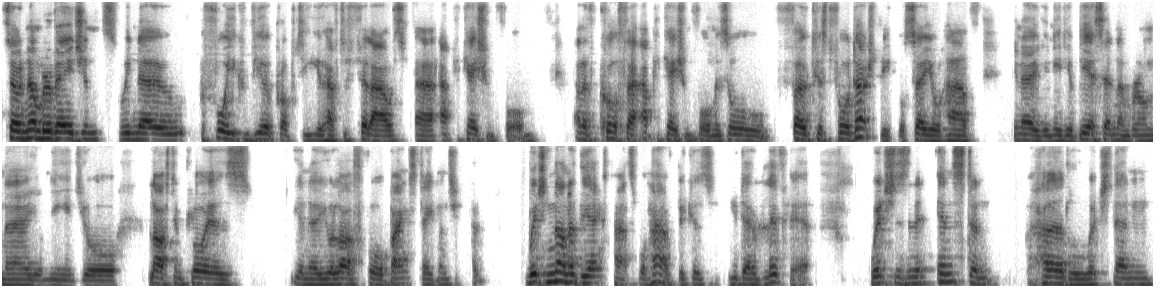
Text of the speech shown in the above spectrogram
So a number of agents, we know before you can view a property, you have to fill out an application form. And of course, that application form is all focused for Dutch people. So you'll have, you know, you need your BSN number on there, you'll need your last employer's, you know, your last four bank statements, which none of the expats will have because you don't live here which is an instant hurdle, which then,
